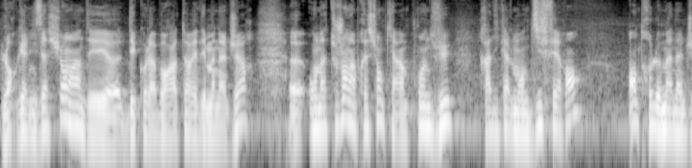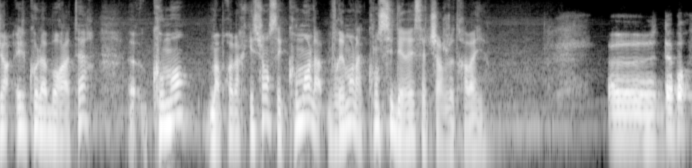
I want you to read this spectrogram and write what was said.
l'organisation hein, euh, des, collaborateurs et des managers. Euh, on a toujours l'impression qu'il y a un point de vue radicalement différent entre le manager et le collaborateur. comment, ma première question, c'est comment vraiment la considérer, cette charge de travail? Euh, d'abord,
